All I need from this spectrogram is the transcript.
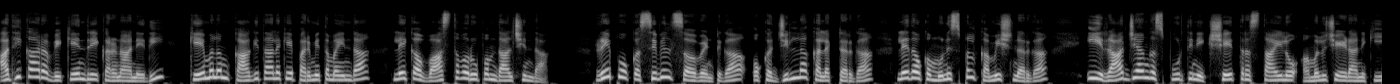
అధికార వికేంద్రీకరణ అనేది కేవలం కాగితాలకే పరిమితమైందా లేక వాస్తవ రూపం దాల్చిందా? రేపు ఒక సివిల్ సర్వెంట్గా ఒక జిల్లా కలెక్టర్గా లేదా ఒక మున్సిపల్ కమిషనర్గా ఈ రాజ్యాంగ స్ఫూర్తిని క్షేత్రస్థాయిలో అమలు చేయడానికి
